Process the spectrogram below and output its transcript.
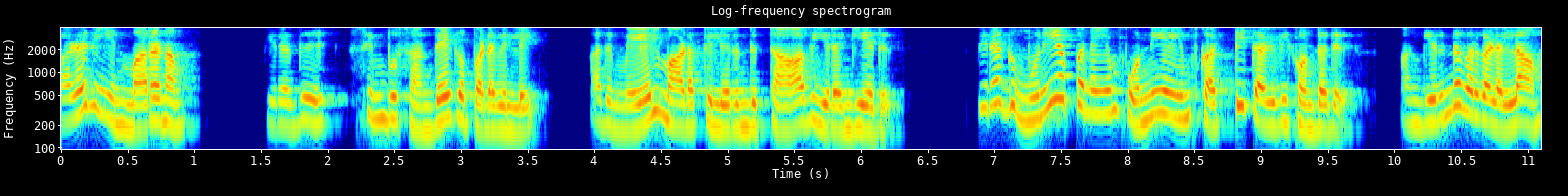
பழனியின் மரணம். பிறகு சிம்பு சந்தேகப்படவில்லை. அது மேல் மாடத்திலிருந்து தாவி இறங்கியது. பிறகு முனியப்பனையும் பொன்னியையும் கட்டி தழுவி கொண்டது. அங்கிருந்தவர்களெல்லாம்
